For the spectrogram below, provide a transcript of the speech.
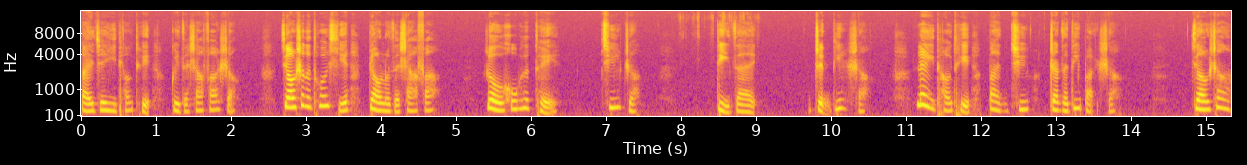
白洁一条腿跪在沙发上，脚上的拖鞋掉落在沙发，肉乎乎的腿屈着抵在枕垫上，另一条腿半屈站在地板上，脚上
